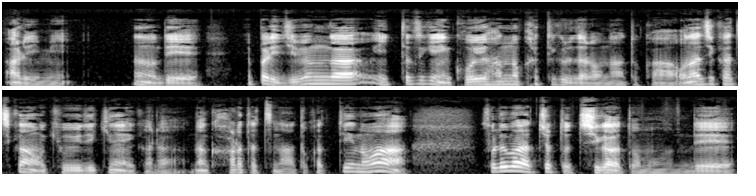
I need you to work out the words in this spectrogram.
ある意味。なのでやっぱり自分が言った時にこういう反応返ってくるだろうなとか同じ価値観を共有できないからなんか腹立つなとかっていうのはそれはちょっと違うと思うんで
